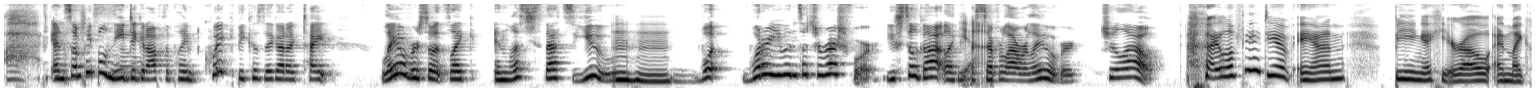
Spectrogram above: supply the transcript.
Ah, and some people just need to get off the plane quick because they got a tight layover. So it's like, unless that's you, Mm-hmm. what what are you in such a rush for? You still got like Yeah. a several hour layover. Chill out. I love the idea of Anne being a hero and like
